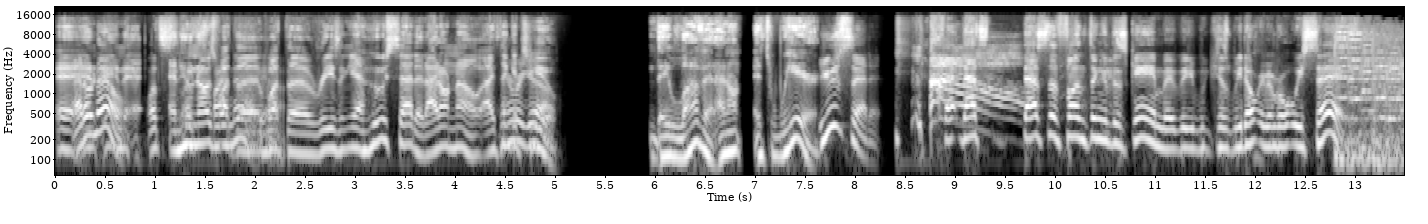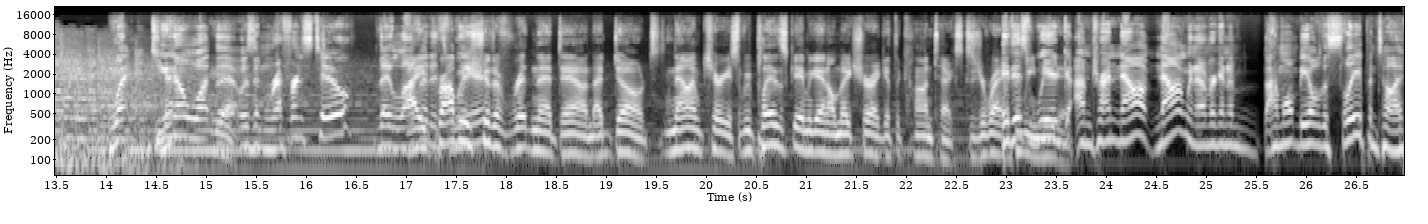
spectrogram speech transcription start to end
And, I don't know. And, let's, and who let's knows what the out, what the reason? Yeah, who said it? I don't know. I think There it's you. They love it. I don't. It's weird. You said it. That, that's that's the fun thing of this game we- because we don't remember what we say. What do you know? What yeah. that was in reference to? They love I it. It's probably weird? should have written that down. I don't. Now I'm curious. If we play this game again, I'll make sure I get the context because you're right. It is we weird. it. I'm trying now. Now I'm never gonna. I won't be able to sleep until I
